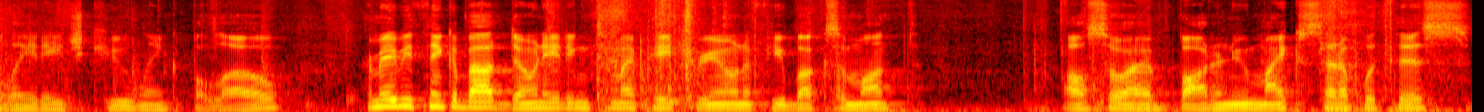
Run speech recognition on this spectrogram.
Blade HQ link below. Or maybe think about donating to my Patreon a few bucks a month. Also, I've bought a new mic setup with this,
